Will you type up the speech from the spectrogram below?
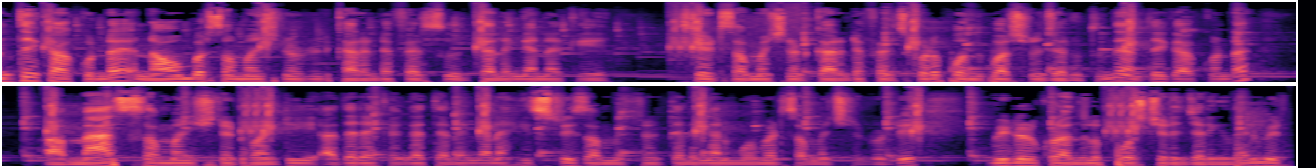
అంతేకాకుండా నవంబర్ సంబంధించినటువంటి కరెంట్ అఫైర్స్ తెలంగాణకి స్టేట్ సంబంధించిన కరెంట్ అఫైర్స్ కూడా పొందుపరచడం జరుగుతుంది. అంతేకాకుండా మ్యాథ్స్ సంబంధించినటువంటి అదే రకంగా తెలంగాణ హిస్టరీ సంబంధించిన తెలంగాణ మూవ్మెంట్ సంబంధించినటువంటి వీడియోలు కూడా అందులో పోస్ట్ చేయడం జరిగిందని మీరు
